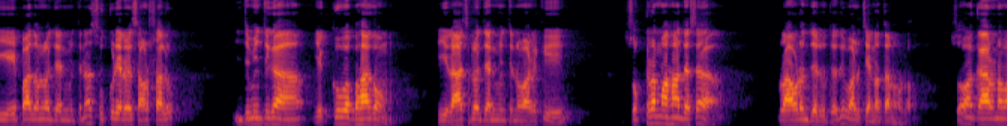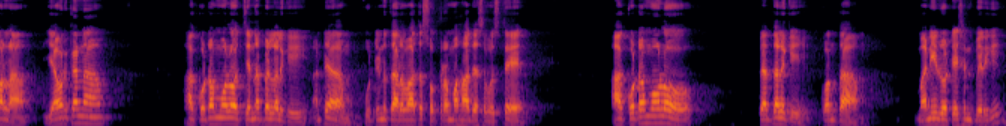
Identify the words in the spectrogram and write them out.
ఏ పాదంలో జన్మించినా శుక్రుడు ఇరవై సంవత్సరాలు. ఇంచుమించుగా ఎక్కువ భాగం ఈ రాశిలో జన్మించిన వాళ్ళకి శుక్ర మహాదశ రావడం జరుగుతుంది వాళ్ళ చిన్నతనంలో. సో ఆ కారణం వల్ల ఎవరికన్నా ఆ కుటుంబంలో చిన్నపిల్లలకి అంటే పుట్టిన తర్వాత శుక్ర మహాదశ వస్తే ఆ కుటుంబంలో పెద్దలకి కొంత మనీ రొటేషన్ పెరిగి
